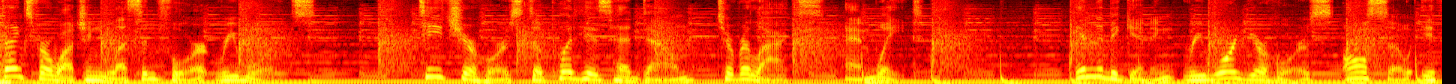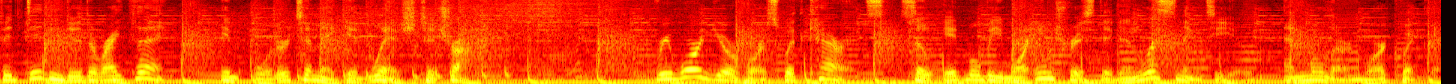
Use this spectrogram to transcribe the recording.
Thanks for watching Lesson 4 Rewards. Teach your horse to put his head down, to relax, and wait. In the beginning, reward your horse also if it didn't do the right thing, in order to make it wish to try. Reward your horse with carrots so it will be more interested in listening to you and will learn more quickly.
